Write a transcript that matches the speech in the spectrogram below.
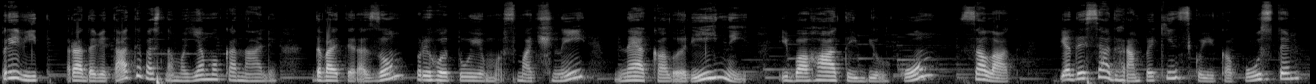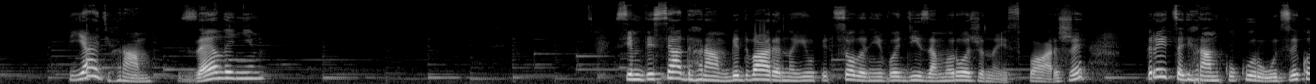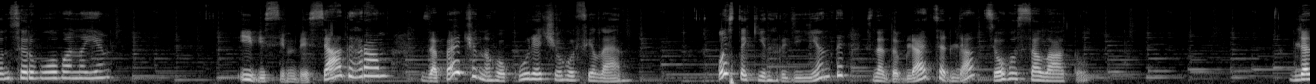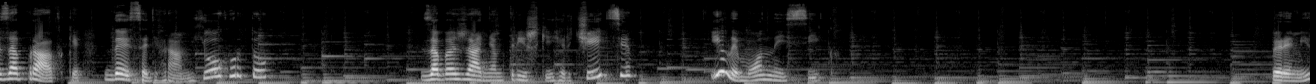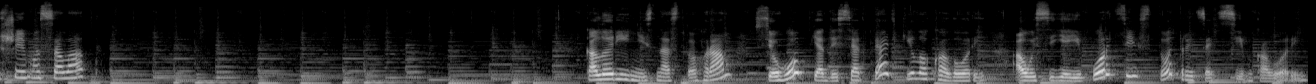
Привіт! Рада вітати вас на моєму каналі. Давайте разом приготуємо смачний, некалорійний і багатий білком салат. 50 г пекінської капусти, 5 г зелені, 70 г відвареної у підсоленій воді замороженої спаржі, 30 г кукурудзи консервованої і 80 грам запеченого курячого філе. Ось такі інгредієнти знадобляться для цього салату. Для заправки 10 грам йогурту, за бажанням трішки гірчиці і лимонний сік. Перемішуємо салат. Калорійність на 100 грам всього 55 кілокалорій, а усієї порції 137 калорій.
